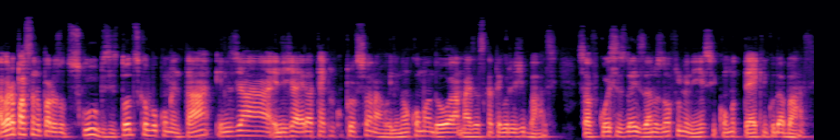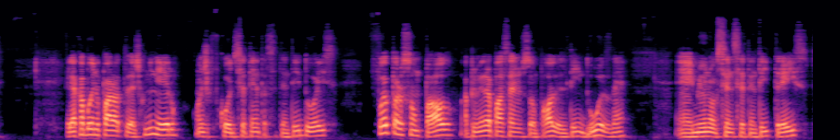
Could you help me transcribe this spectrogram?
Agora passando para os outros clubes, todos que eu vou comentar, ele já, ele já era técnico profissional, ele não comandou mais as categorias de base. Só ficou esses dois anos no Fluminense como técnico da base. Ele acabou indo para o Atlético Mineiro, onde ficou de 70 a 72, foi para o São Paulo, a primeira passagem no São Paulo, ele tem duas, né? É, em 1973.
